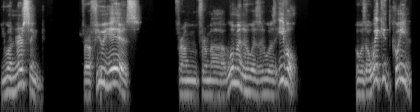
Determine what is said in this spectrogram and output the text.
you were nursing for a few years from from a woman who was who was evil, who was a wicked queen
